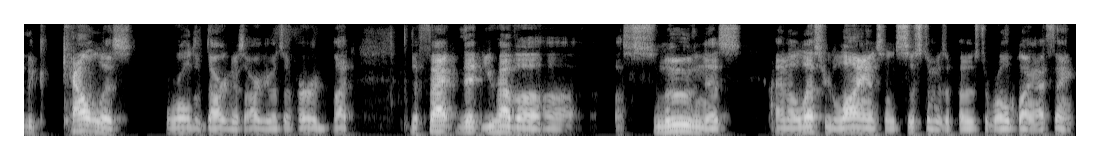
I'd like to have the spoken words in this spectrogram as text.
the countless World of Darkness arguments I've heard, but the fact that you have a, a, a smoothness and a less reliance on system as opposed to role playing, I think,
